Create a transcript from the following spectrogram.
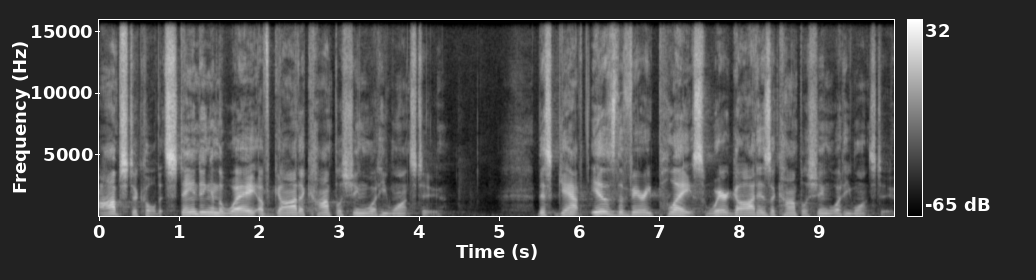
obstacle that's standing in the way of God accomplishing what He wants to. This gap is the very place where God is accomplishing what He wants to.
